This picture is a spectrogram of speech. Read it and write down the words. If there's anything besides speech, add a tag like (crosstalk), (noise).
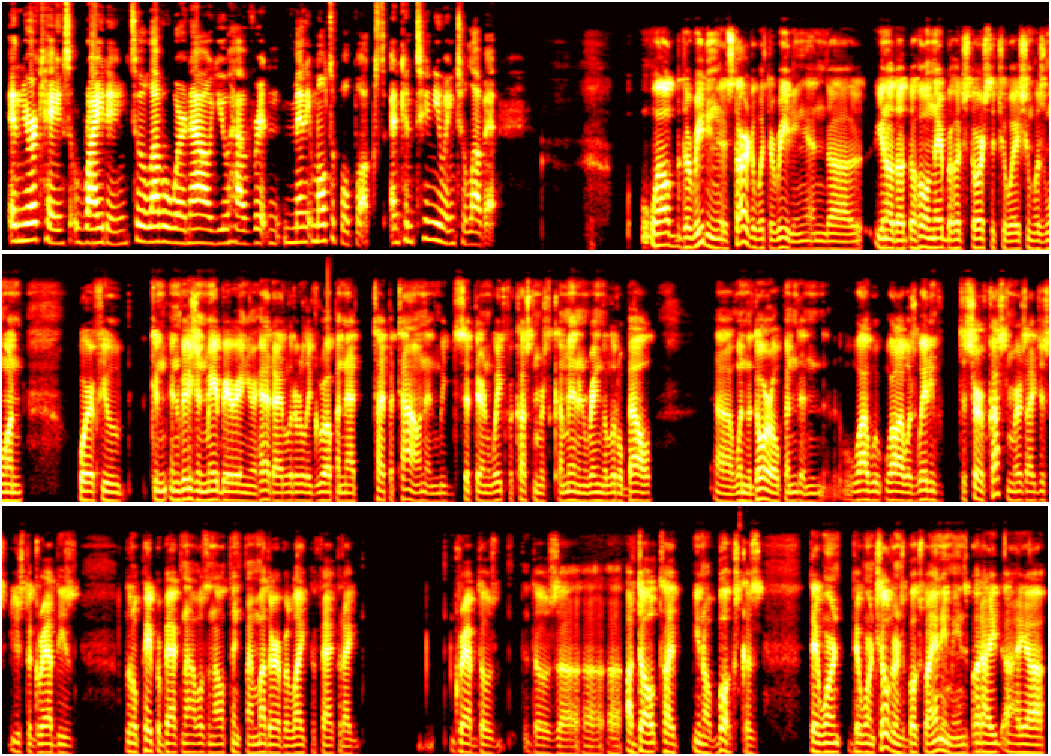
in your case, writing to the level where now you have written many, multiple books and continuing to love it? Well, the reading it started with the reading, and uh, you know the the whole neighborhood store situation was one where if you can envision Mayberry in your head, I literally grew up in that type of town, and we'd sit there and wait for customers to come in and ring the little bell uh, when the door opened, and while we, while I was waiting to serve customers, I just used to grab these little paperback novels, and I don't think my mother ever liked the fact that I grabbed those those uh, uh, uh adult type you know books because they weren't they weren't children's books by any means, but I I uh,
